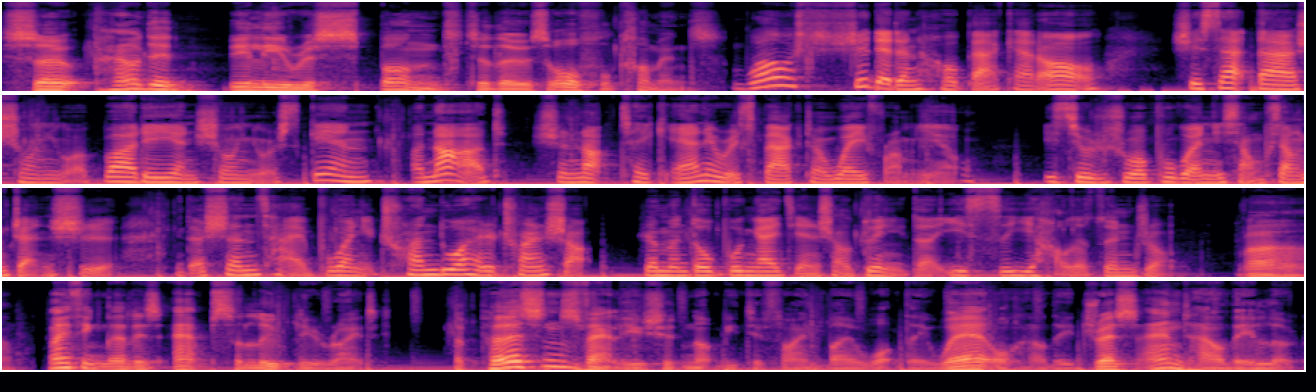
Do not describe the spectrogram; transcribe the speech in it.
so how did Billy respond to those awful comments? Well, she didn't hold back at all. She said that showing your body and showing your skin or not should not take any respect away from you。意思就是说，不管你想不想展示你的身材，不管你穿多还是穿少，人们都不应该减少对你的一丝一毫的尊重。Ah, I think that is absolutely right. A person's value should not be defined by what they wear or how they dress and how they look.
